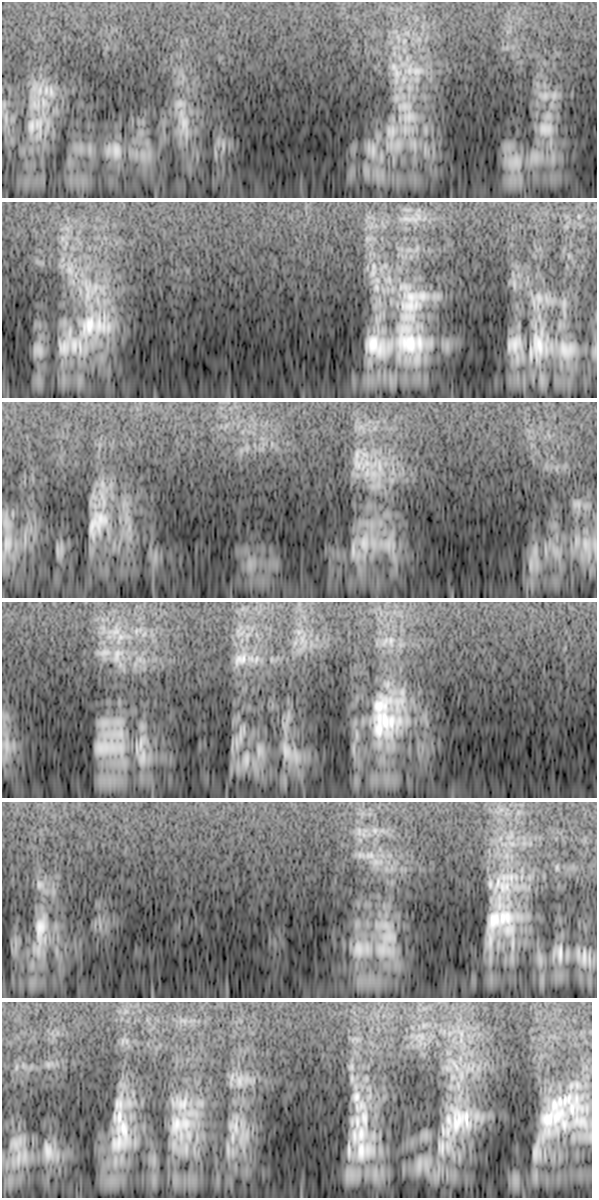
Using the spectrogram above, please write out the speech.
of not being able to have a kid. So you can imagine Abram and Sarai. They're both they're both way too old have kids, biologically speaking. She is barren. He's infertile, and it's physically impossible. But nothing's impossible with God. And God specifically listed what he promised to them. Now we see that God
